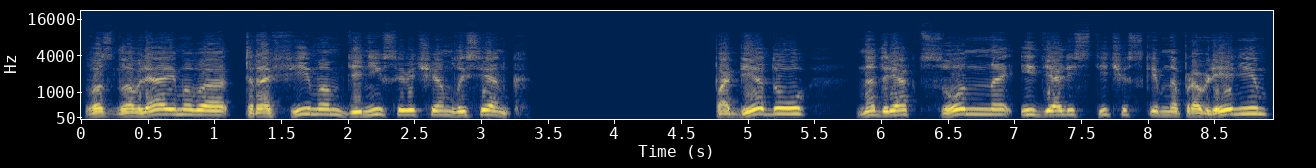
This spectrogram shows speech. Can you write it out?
возглавляемого Трофимом Денисовичем Лысенко, победу над реакционно-идеалистическим направлением,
